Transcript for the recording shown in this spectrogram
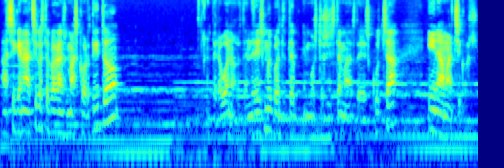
Así que nada, chicos, este programa es más cortito. Pero bueno, lo tendréis muy pronto en vuestros sistemas de escucha. Y nada más, chicos.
